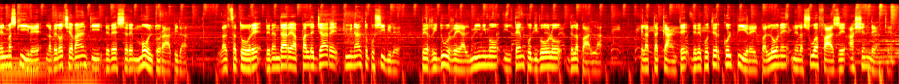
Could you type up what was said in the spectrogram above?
Nel maschile la veloce avanti deve essere molto rapida. L'alzatore deve andare a palleggiare più in alto possibile per ridurre al minimo il tempo di volo della palla e l'attaccante deve poter colpire il pallone nella sua fase ascendente.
